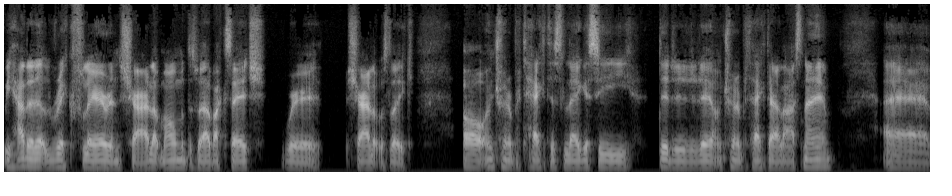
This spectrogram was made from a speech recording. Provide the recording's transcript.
we had a little Ric Flair and Charlotte moment as well backstage where Charlotte was like, "Oh, I'm trying to protect this legacy. I'm trying to protect our last name." Um,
